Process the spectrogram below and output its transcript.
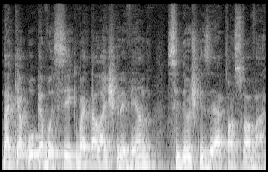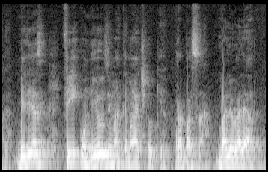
daqui a pouco é você que vai estar lá escrevendo, se Deus quiser, com a sua vaga. Beleza? Fique com Deus e matemática o quê? Para passar. Valeu, galera!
